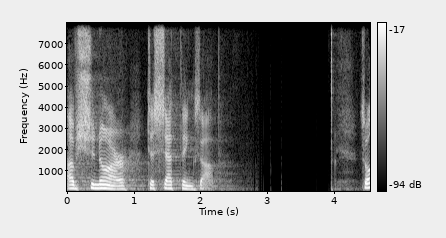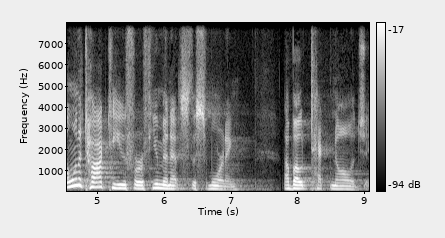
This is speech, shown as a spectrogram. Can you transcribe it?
of Shinar to set things up. So I want to talk to you for a few minutes this morning about technology,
